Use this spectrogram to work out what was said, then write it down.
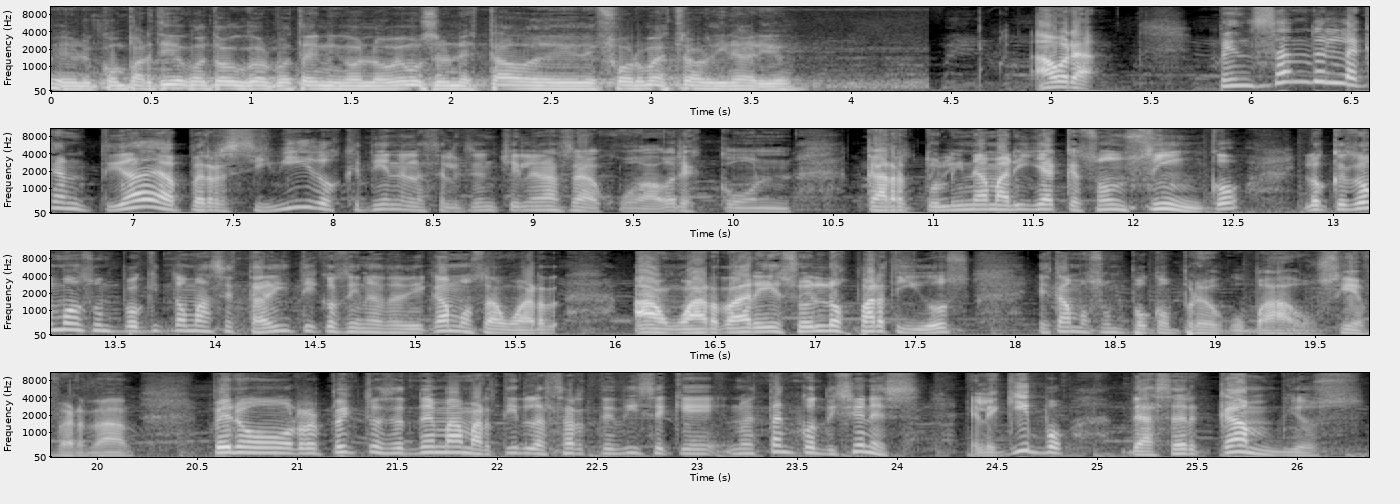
eh, compartido con todo el cuerpo técnico, lo vemos en un estado de, de forma extraordinario. Ahora, pensando en la cantidad de apercibidos que tiene la selección chilena, o sea, jugadores con cartulina amarilla, que son 5, los que somos un poquito más estadísticos y nos dedicamos a, guard a guardar eso en los partidos, estamos un poco preocupados, sí es verdad. Pero respecto a ese tema, Martín Lazarte dice que no está en condiciones el equipo de hacer cambios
